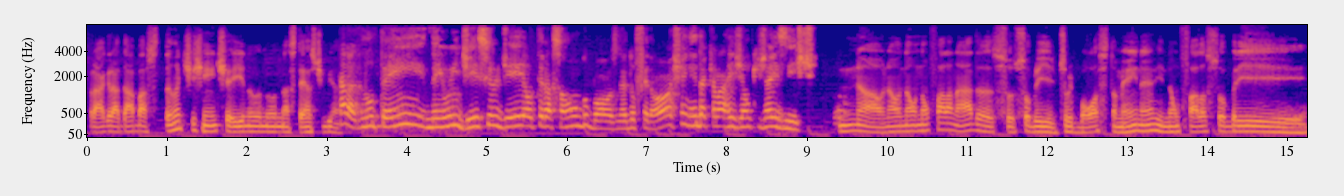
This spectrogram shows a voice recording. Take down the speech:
para agradar bastante gente aí no, no- nas terras tibianas. Cara, não tem nenhum indício de alteração do boss, né? Do Feroce, nem daquela região que já existe. Não, não, não, não fala nada so- sobre, sobre boss também, né? E não fala sobre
